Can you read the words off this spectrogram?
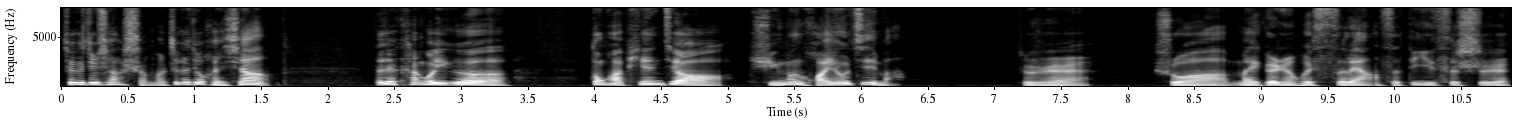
这个就像什么？这个就很像大家看过一个动画片叫《寻梦环游记》嘛，就是说每个人会死两次，第一次是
